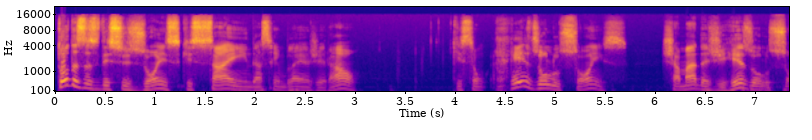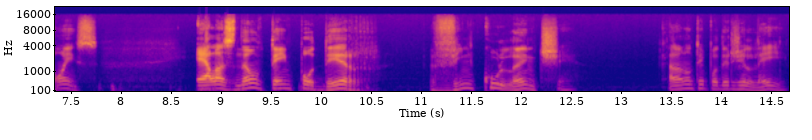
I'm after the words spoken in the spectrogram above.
Todas as decisões que saem da Assembleia Geral, que são resoluções, chamadas de resoluções, elas não têm poder vinculante. Ela não tem poder de lei.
